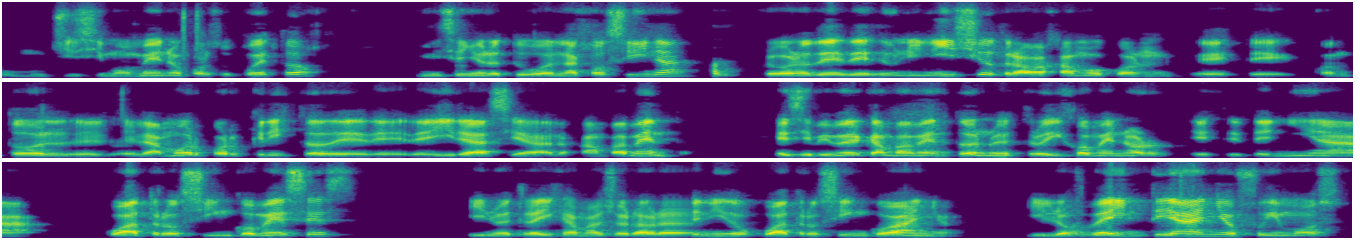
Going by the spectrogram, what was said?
muchísimo menos, por supuesto, mi señor estuvo en la cocina, pero bueno, desde, un inicio trabajamos con, este, con todo el, amor por Cristo de, ir hacia los campamentos. Ese primer campamento, nuestro hijo menor este, tenía cuatro o cinco meses y nuestra hija mayor habrá tenido cuatro o cinco años. Y los 20 años fuimos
